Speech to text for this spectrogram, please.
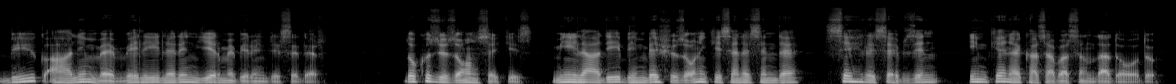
büyük alim ve velilerin 21.sidir. 918 miladi 1512 senesinde Sehri Sebz'in İmkene kasabasında doğdu.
